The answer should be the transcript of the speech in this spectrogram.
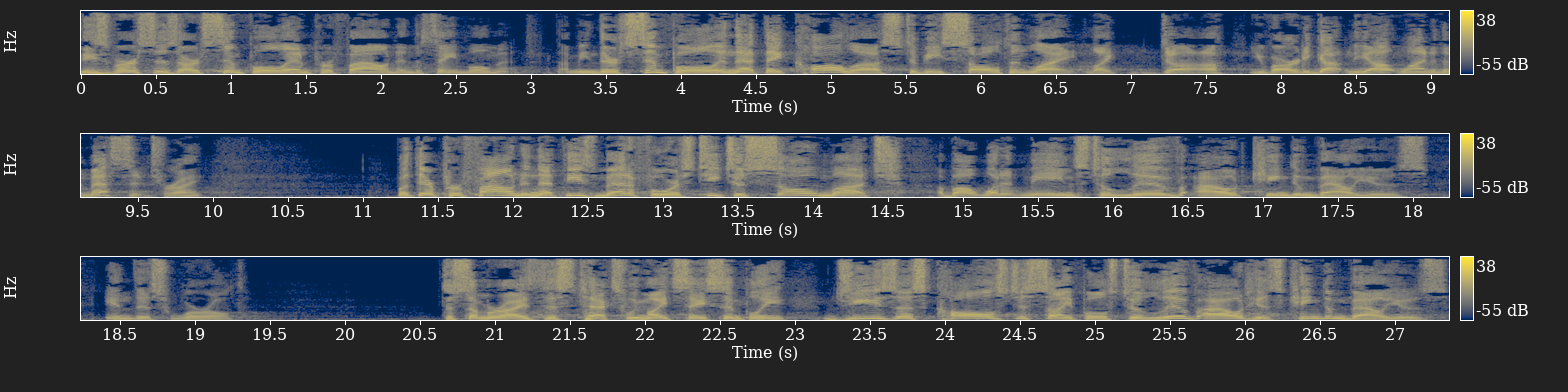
These verses are simple and profound in the same moment. I mean, they're simple in that they call us to be salt and light. Like, duh, you've already gotten the outline of the message, right? But they're profound in that these metaphors teach us so much about what it means to live out kingdom values in this world. To summarize this text, we might say simply, Jesus calls disciples to live out his kingdom values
